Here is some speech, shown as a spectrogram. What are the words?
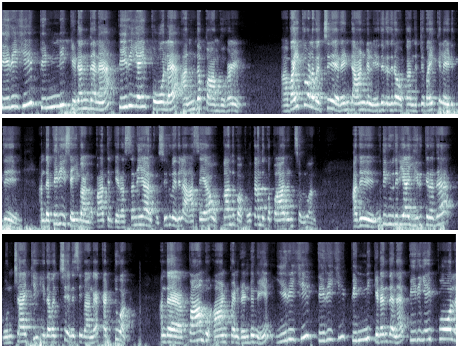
திருகி பின்னி கிடந்தன பிரியை போல அந்த பாம்புகள். வைக்கோலை வச்சு ரெண்டு ஆண்கள் எதிரெதிர உட்காந்துட்டு வைக்கில் எடுத்து அந்த பிரி செய்வாங்க. பார்த்துருக்கேன் ரசனையா இருக்கும். சிறு வயதுல ஆசையா உட்காந்து பார்ப்போம் உட்காந்துக்க பாருன்னு சொல்லுவாங்க. அது உதிரி உதிரியா இருக்கிறத ஒன்றாக்கி இதை வச்சு என்ன செய்வாங்க? கட்டுவாங்க. அந்த பாம்பு ஆண் பெண் ரெண்டுமே இறுகி திருகி பின்னி கிடந்தன பிரியை போல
